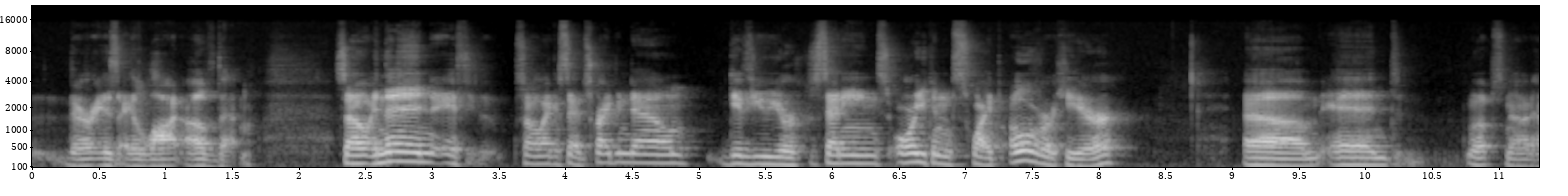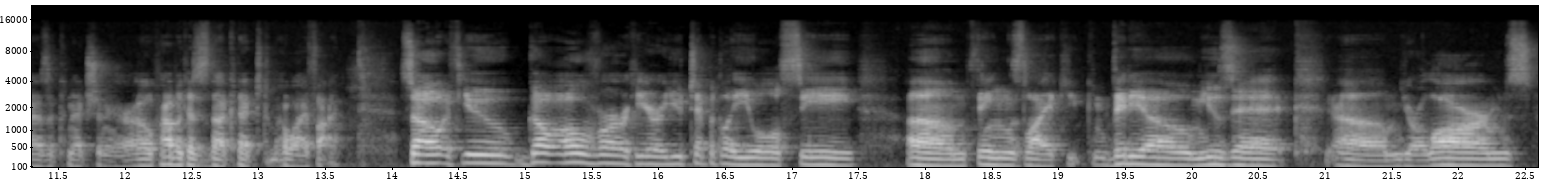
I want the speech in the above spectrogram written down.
there is a lot of them. So, and then if, so like I said, scraping down gives you your settings, or you can swipe over here. Um, and, whoops, now it has a connection error. Oh, probably because it's not connected to my Wi-Fi. So if you go over here, you typically, you will see um, things like you can video, music, um, your alarms,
